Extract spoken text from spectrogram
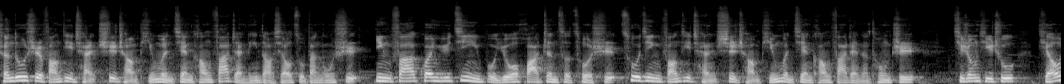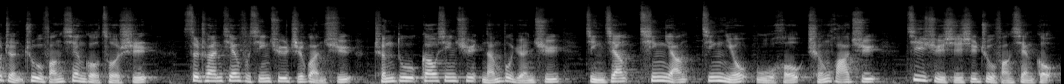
成都市房地产市场平稳健康发展领导小组办公室印发关于进一步优化政策措施，促进房地产市场平稳健康发展的通知，其中提出调整住房限购措施。四川天府新区直管区、成都高新区南部园区、锦江、青羊、金牛、武侯、成华区继续实施住房限购，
